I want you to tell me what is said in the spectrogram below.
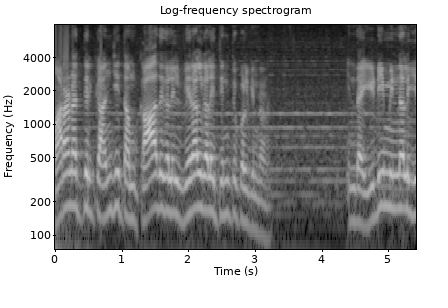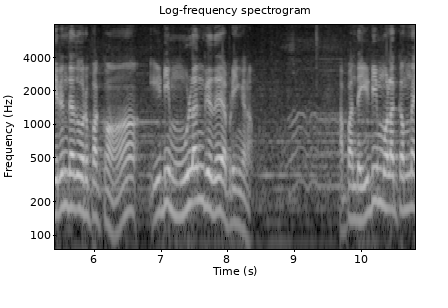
மரணத்திற்கு அஞ்சி தம் காதுகளில் விரல்களை திணித்துக் கொள்கின்றன. இந்த இடி மின்னல் இருந்தது ஒரு பக்கம் இடி முழங்குது அப்படிங்கிறான். அப்போ அந்த இடி முழக்கம்னா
